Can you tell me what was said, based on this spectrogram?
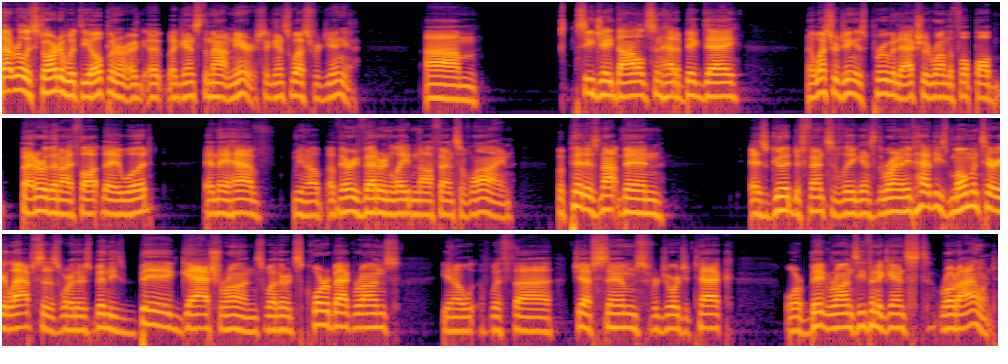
that really started with the opener against the Mountaineers, against West Virginia. Um, C.J. Donaldson had a big day. Now West Virginia has proven to actually run the football better than I thought they would, and they have you know a very veteran-laden offensive line. But Pitt has not been as good defensively against the run. And they've had these momentary lapses where there's been these big gash runs, whether it's quarterback runs, you know, with uh, Jeff Sims for Georgia Tech, or big runs even against Rhode Island,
